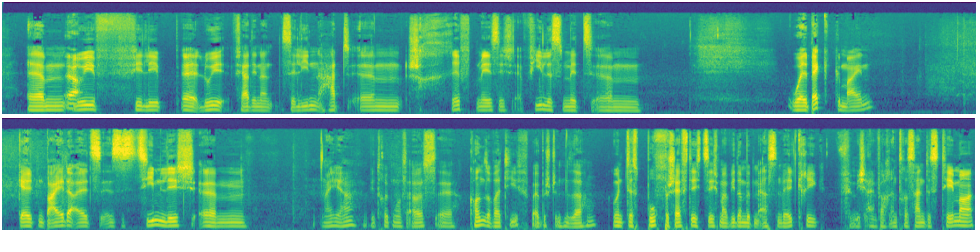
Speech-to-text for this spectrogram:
ähm, Ja. Louis Philipp, äh, Louis Ferdinand Celine hat ähm, schriftmäßig vieles mit ähm, Wellbeck gemein. Gelten beide als es ist ziemlich, ähm, naja, wie drücken wir es aus, äh, konservativ bei bestimmten Sachen. Und das Buch beschäftigt sich mal wieder mit dem Ersten Weltkrieg. Für mich einfach interessantes Thema.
